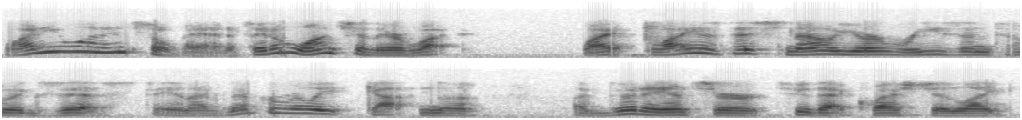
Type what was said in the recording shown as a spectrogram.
why do you want in so bad? If they don't want you there, what? Why? Why is this now your reason to exist? And I've never really gotten a, a good answer to that question. Like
